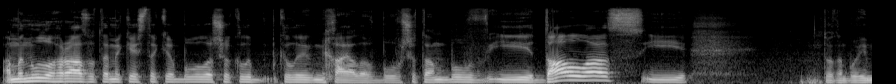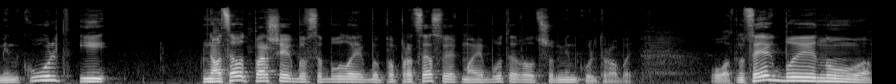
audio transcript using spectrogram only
А минулого разу там якесь таке було, що коли, коли Михайлов був, що там був і Даллас, і хто там був і Мінкульт. І Ну, а це от перше, якби все було якби, по процесу, як має бути, от, що Мінкульт робить. От. Ну, це якби, ну,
